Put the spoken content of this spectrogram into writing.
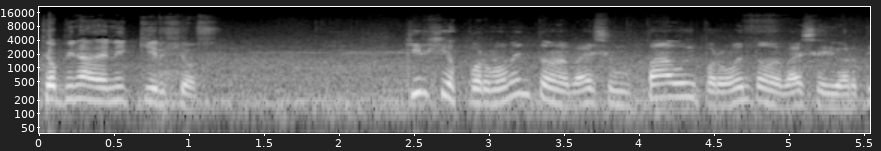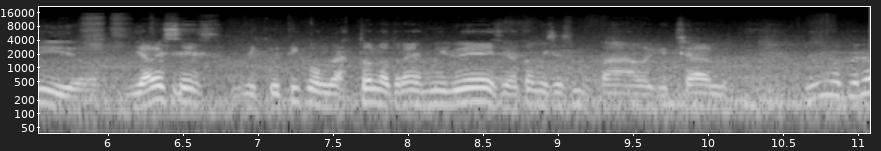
¿Qué opinas de Nick Kirgios? Kirgios por momentos me parece un pavo y por momentos me parece divertido. Y a veces discutí con Gastón la otra vez mil veces, Gastón me dice es un pavo, hay que echarlo. Le digo, pero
